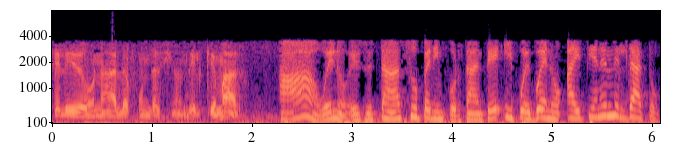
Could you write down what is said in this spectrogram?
se le dona a la fundación del quemado. Ah, bueno, eso está súper importante. Y pues bueno, ahí tienen el dato.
